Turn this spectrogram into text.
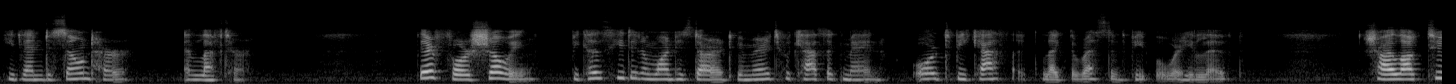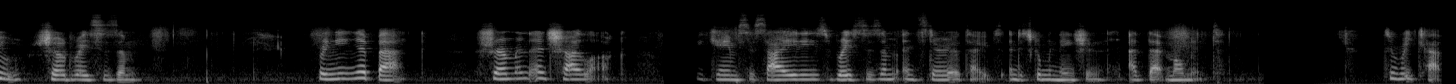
He then disowned her and left her. therefore showing, because he didn't want his daughter to be married to a Catholic man, or to be Catholic like the rest of the people where he lived. Shylock, too, showed racism. Bringing it back, Sherman and Shylock became society's racism and stereotypes and discrimination at that moment. To recap,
